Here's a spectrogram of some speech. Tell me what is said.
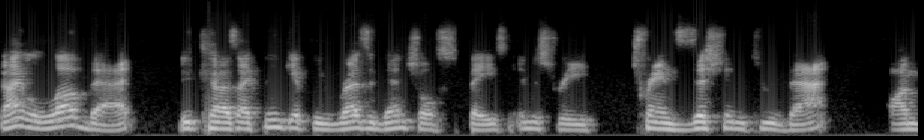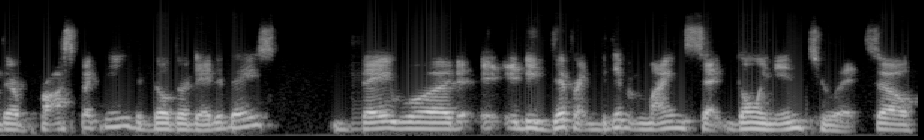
And I love that because I think if the residential space industry transitioned to that on their prospecting to build their database, they would, it'd be different, be different mindset going into it. So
